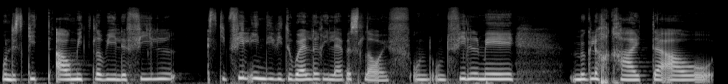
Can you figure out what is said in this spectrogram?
und es gibt auch mittlerweile viel, es gibt viel individuellere Lebensläufe und, und viel mehr Möglichkeiten auch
